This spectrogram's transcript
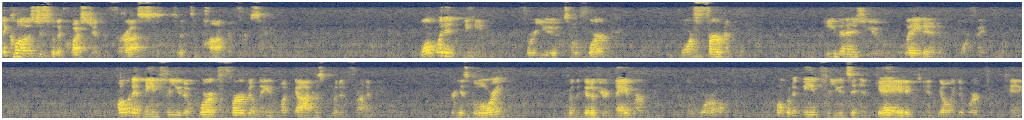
let me close just with a question for us to, to ponder for a second. What would it mean for you to work more fervently, even as you waited more faithfully? What would it mean for you to work fervently in what God has put in front of you? For His glory, for the good of your neighbor, the world? What would it mean for you to engage in going to work for the King,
